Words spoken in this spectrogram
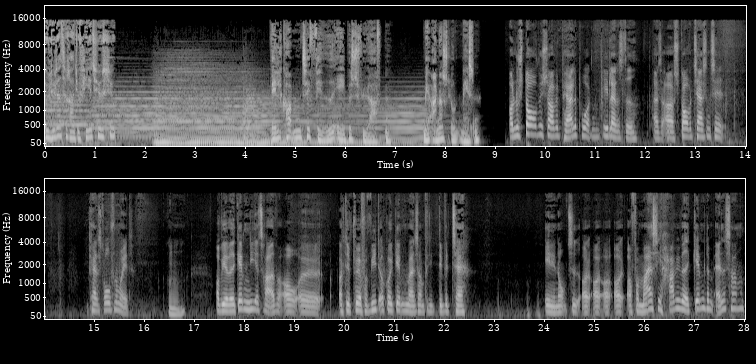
Du lytter til Radio 24 /7. Velkommen til Fede Abes Fyraften med Anders Lund Madsen. Og nu står vi så ved Perleporten et eller andet sted. Altså, og står ved tærsen til katastrofe nummer et. Mm. Og vi har været igennem 39, og, øh, og det fører for vidt at gå igennem dem alle sammen, fordi det vil tage en enorm tid. Og, og, og, og, og for mig at sige, har vi været igennem dem alle sammen?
